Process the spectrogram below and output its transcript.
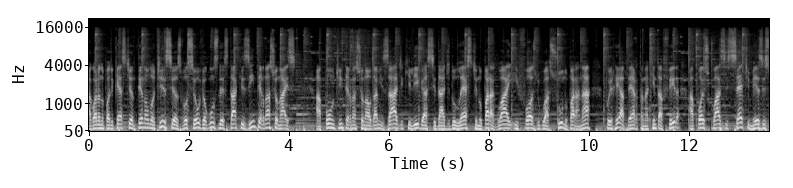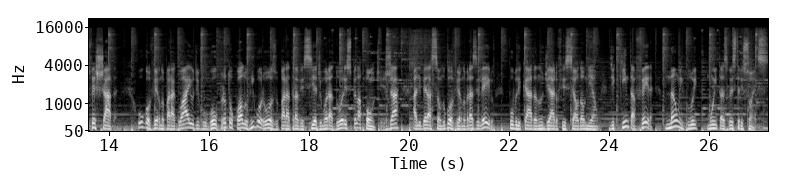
Agora no podcast Antena Notícias, você ouve alguns destaques internacionais. A ponte internacional da amizade que liga a cidade do leste no Paraguai e Foz do Iguaçu no Paraná foi reaberta na quinta-feira após quase sete meses fechada. O governo paraguaio divulgou protocolo rigoroso para a travessia de moradores pela ponte. Já a liberação do governo brasileiro, publicada no Diário Oficial da União de quinta-feira, não inclui muitas restrições.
